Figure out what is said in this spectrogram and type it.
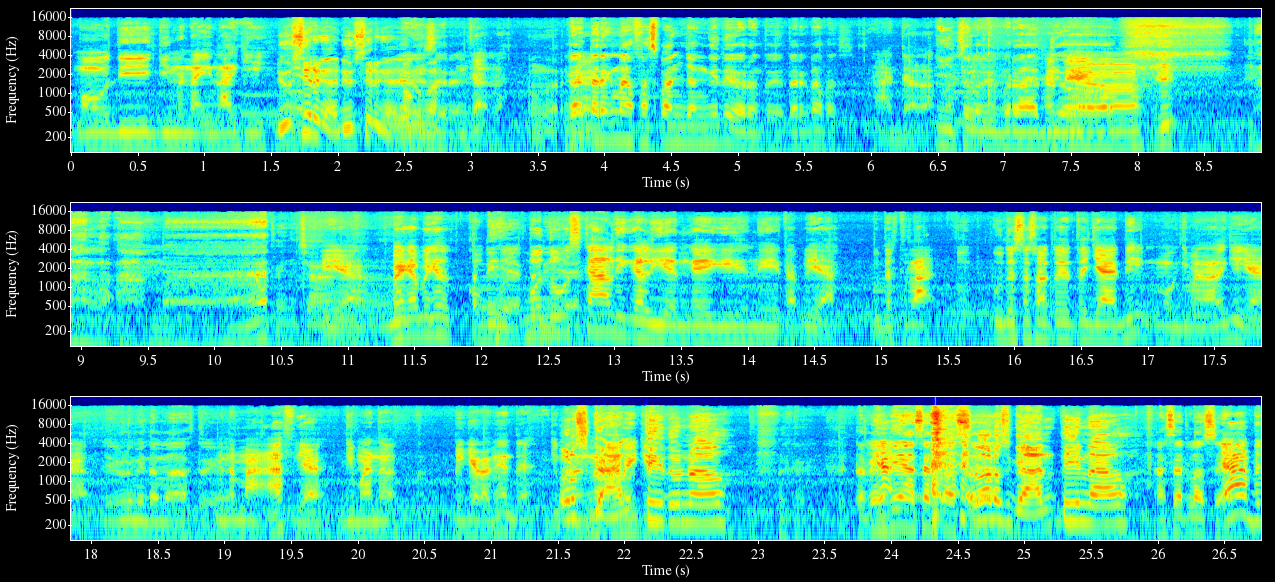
mau di gimanain lagi Diusir nggak? Diusir nggak dari Oh, rumah? diusir. enggak lah Oh, enggak. Nggak tarik nafas panjang gitu ya orang tua ya? Tarik nafas? ada lah Itu lebih berat, Jo. Aduh. Alah Ahmad. Bencana. iya mereka pikir kok ya, bodoh ya. sekali kalian kayak gini tapi ya udah telah udah sesuatu yang terjadi mau gimana lagi ya Jadi lu minta maaf tuh ya. minta maaf ya gimana pikirannya dah Lo harus ganti tuh Nal. Tapi Ya. intinya aset loss. Lo Ya. harus ganti Nal. Aset loss ya ya.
